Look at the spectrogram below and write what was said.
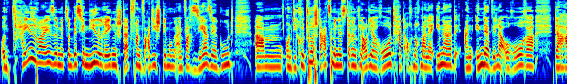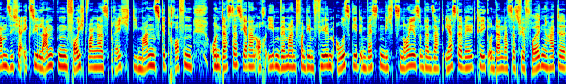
und teilweise mit so ein bisschen Nieselregen stattfand, war die Stimmung einfach sehr, sehr gut. Ähm, und die Kulturstaatsministerin Claudia Roth hat auch nochmal erinnert an in der Villa Aurora, da haben sich ja Exilanten, Feuchtwangers, Brecht, die Manns getroffen und dass das ja dann auch eben, wenn man von dem Film ausgeht, im Westen nichts Neues und dann sagt Erster Weltkrieg und dann, was das für Folgen hatte,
